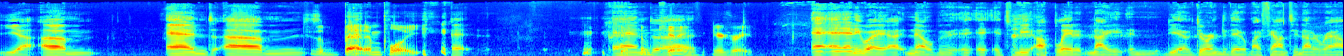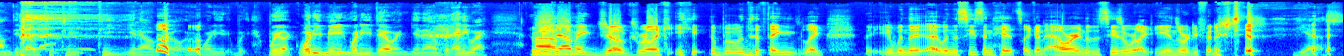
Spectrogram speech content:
Yeah, um, and um, he's a bad employee. and I'm uh, kidding. You're great. and anyway, uh, no, it, it- it's me up late at night and you know during the day with my fiance not around, you know, to, to, to you know, go, what do you, do you- what do you mean? What are you doing? You know, but anyway, We now um, make jokes. We're like, but the thing, like when the uh, when the season hits, like an hour into the season, we're like, Ian's already finished it. Yes.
